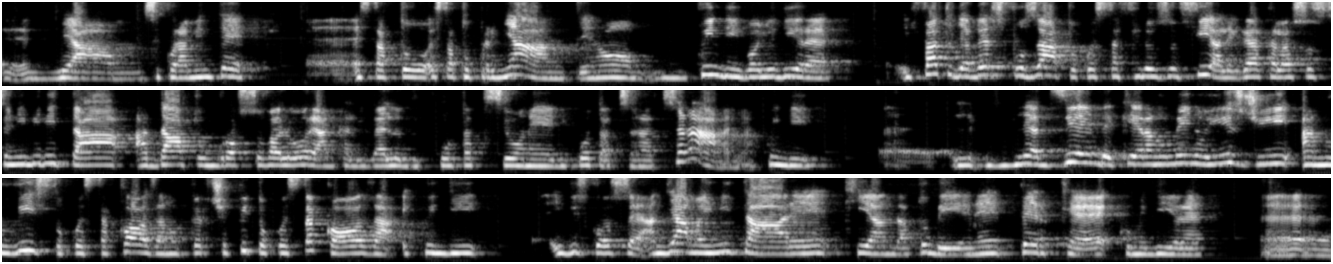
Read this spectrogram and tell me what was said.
eh, ha, sicuramente eh, è, stato, è stato premiante, no? quindi voglio dire, il fatto di aver sposato questa filosofia legata alla sostenibilità ha dato un grosso valore anche a livello di quotazione, di quotazione azionaria. Quindi eh, le aziende che erano meno ESG hanno visto questa cosa, hanno percepito questa cosa e quindi il discorso è andiamo a imitare chi è andato bene perché, come dire, eh,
